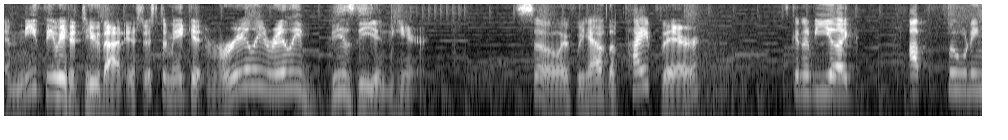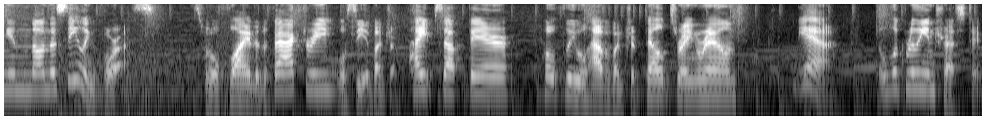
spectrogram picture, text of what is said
And an easy way to do that is just to make it really, really busy in here. So if we have the pipe there, it's gonna be like up floating in on the ceiling for us. So we'll fly into the factory, we'll see a bunch of pipes up there, hopefully we'll have a bunch of belts running around. Yeah, it'll look really interesting.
